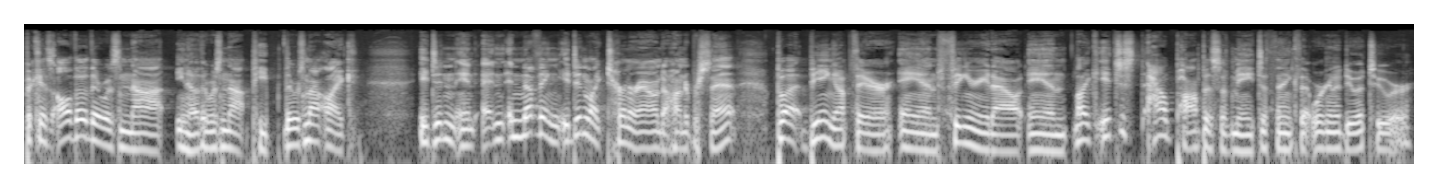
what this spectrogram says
because although there was not, you know, there was not peop, there was not like it didn't and, and, and nothing it didn't like turn around 100% but being up there and figuring it out and like it just how pompous of me to think that we're going to do a tour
